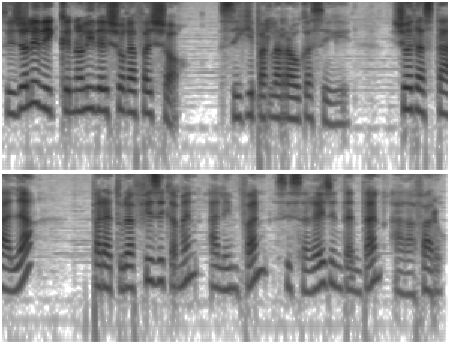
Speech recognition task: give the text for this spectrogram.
Si jo li dic que no li deixo agafar això, sigui per la raó que sigui, jo he d'estar allà per aturar físicament a l'infant si segueix intentant agafar-ho.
